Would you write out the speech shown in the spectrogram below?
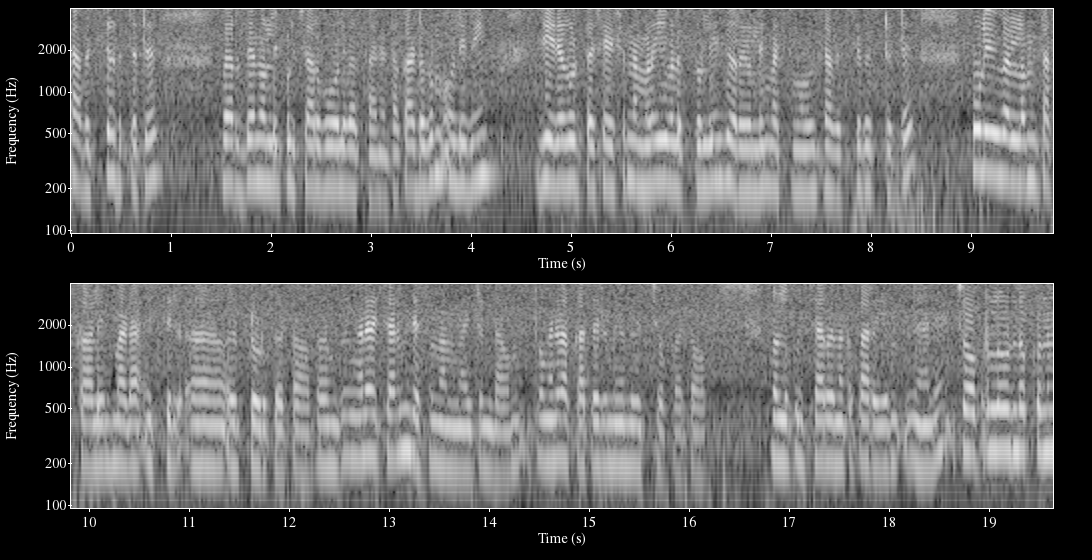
ചതച്ചെടുത്തിട്ട് വെറുതെ നുള്ളിപ്പുളിച്ചാറ് പോലെ വെക്കാൻ കേട്ടോ. കടുകും ഒലിവയും ജീരകം ഇട്ട ശേഷം നമ്മൾ ഈ വെളുത്തുള്ളിയും ചെറിയുള്ളിയും പച്ചമുളകും ചതച്ചതിട്ടിട്ട് പുളി വെള്ളം തക്കാളിയും മട മിക്സിൽ ഇട്ട് കൊടുക്കുക കേട്ടോ. അപ്പോൾ നമുക്ക് ഇങ്ങനെ വെച്ചാലും രസം നന്നായിട്ടുണ്ടാവും. അപ്പോൾ അങ്ങനെ വെക്കാത്തവരുണ്ടെങ്കിൽ ഒന്ന് വെച്ച് നോക്കാം കേട്ടോ. നുള്ളിപ്പുളിച്ചാറ് എന്നൊക്കെ പറയും. ഞാൻ ചോപ്പറുള്ളതുകൊണ്ടൊക്കെ ഒന്ന്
